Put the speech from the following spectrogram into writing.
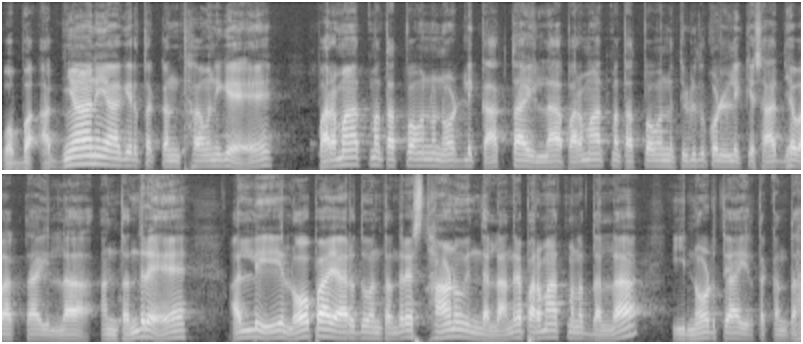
ಒಬ್ಬ ಅಜ್ಞಾನಿಯಾಗಿರ್ತಕ್ಕಂಥವನಿಗೆ ಪರಮಾತ್ಮ ತತ್ವವನ್ನು ನೋಡಲಿಕ್ಕೆ ಆಗ್ತಾ ಇಲ್ಲ, ಪರಮಾತ್ಮ ತತ್ವವನ್ನು ತಿಳಿದುಕೊಳ್ಳಲಿಕ್ಕೆ ಸಾಧ್ಯವಾಗ್ತಾ ಇಲ್ಲ ಅಂತಂದರೆ ಅಲ್ಲಿ ಲೋಪ ಯಾರದು ಅಂತಂದರೆ ಸ್ಥಾಣುವಿಂದಲ್ಲ, ಅಂದರೆ ಪರಮಾತ್ಮನದ್ದಲ್ಲ, ಈ ನೋಡ್ತಾ ಇರತಕ್ಕಂತಹ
